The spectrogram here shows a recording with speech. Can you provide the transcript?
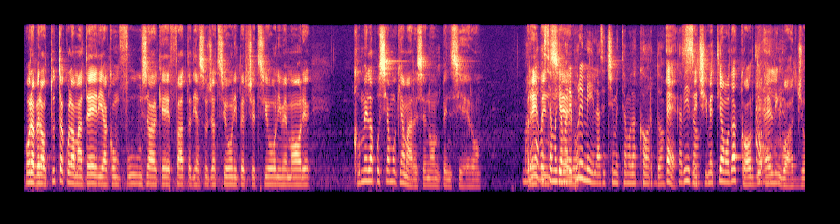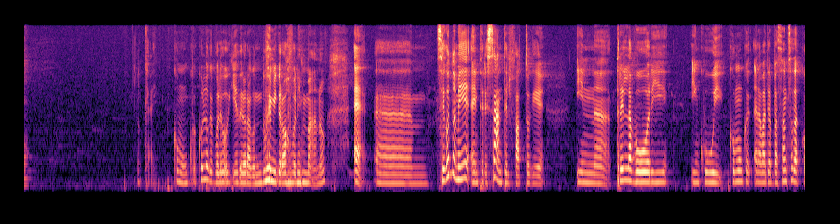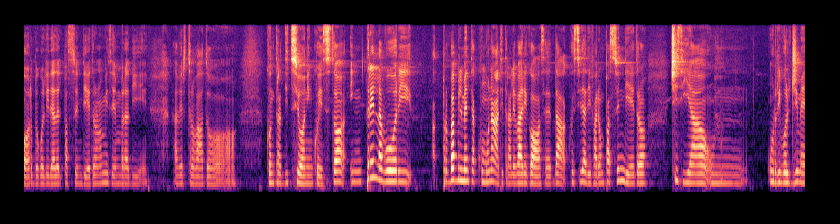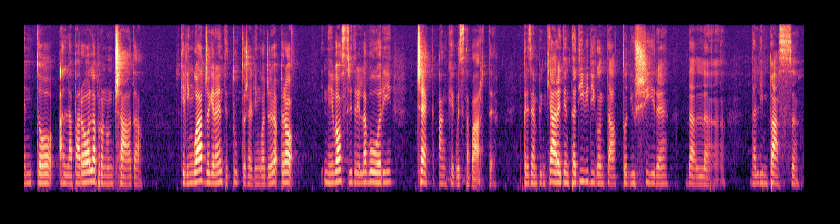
Ora però tutta quella materia confusa che è fatta di associazioni, percezioni, memorie, come la possiamo chiamare se non pensiero? Ma noi la possiamo chiamare pure mela se ci mettiamo d'accordo. Eh, capito? se ci mettiamo d'accordo eh. è il linguaggio. Ok, comunque quello che volevo chiedere ora con due microfoni in mano è, ehm, secondo me è interessante il fatto che in tre lavori in cui comunque eravate abbastanza d'accordo con l'idea del passo indietro, non mi sembra di aver trovato contraddizioni in questo. In tre lavori probabilmente accomunati tra le varie cose da quest'idea di fare un passo indietro ci sia un, un rivolgimento alla parola pronunciata, che il linguaggio chiaramente è tutto, c'è il linguaggio, però nei vostri tre lavori c'è anche questa parte. Per esempio in Chiara i tentativi di contatto, di uscire dal, dall'impasse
